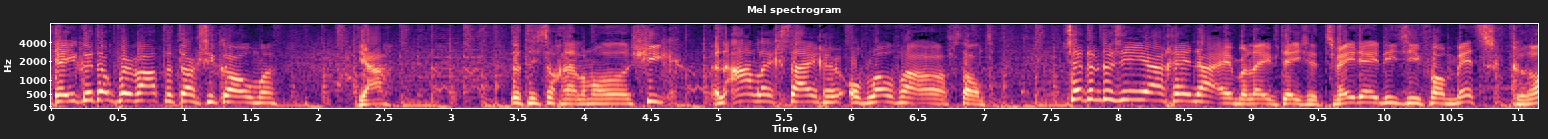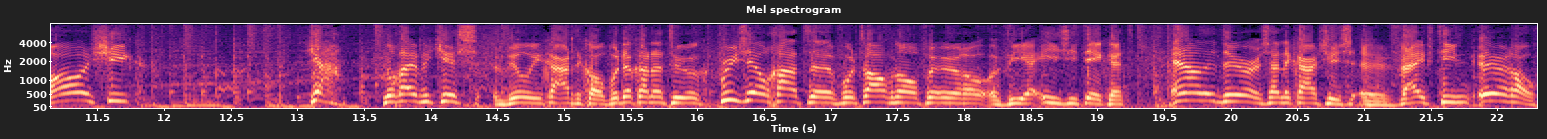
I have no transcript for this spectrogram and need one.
Ja, je kunt ook per watertaxi komen. Ja, dat is toch helemaal chic. Een aanlegstijger op loopafstand. Zet hem dus in je agenda en beleef deze tweede editie van Mets Grand Chic. Ja, nog eventjes, wil je kaarten kopen? Dat kan natuurlijk. Presale gaat uh, voor 12,5 euro via Easy Ticket. En aan de deur zijn de kaartjes uh, eh, 15 euro.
